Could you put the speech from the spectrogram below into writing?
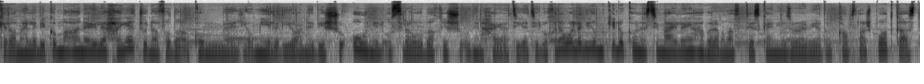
الكرام أهلا بكم معنا إلى حياتنا فضاؤكم اليومي الذي يعنى بشؤون الأسرة وباقي الشؤون الحياتية الأخرى والذي يمكنكم الاستماع إليه عبر منصة سكاي نيوز عربيه dot com slash podcast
